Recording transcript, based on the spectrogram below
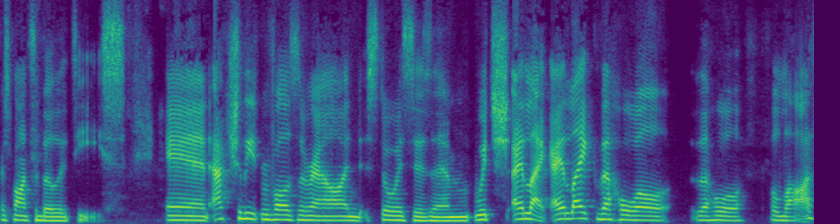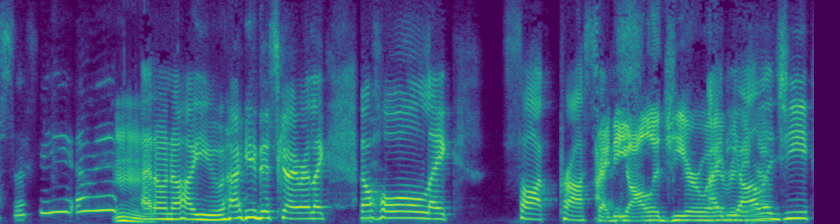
responsibilities. And actually it revolves around stoicism, which I like. I like the whole the whole philosophy of it. Mhm. I don't know how you how you describe it. Like the whole like thought process. Ideology or whatever. Ideology.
